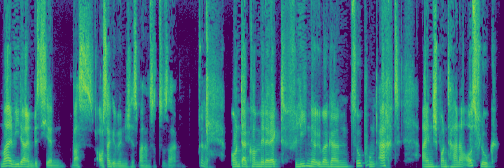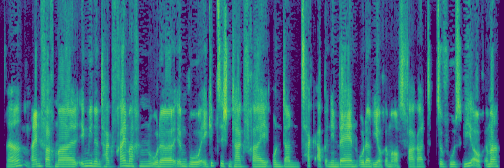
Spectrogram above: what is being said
mal wieder ein bisschen was Außergewöhnliches machen sozusagen. Genau. Und da kommen wir direkt, fliegender Übergang zu Punkt 8, ein spontaner Ausflug. Ja? Hm. Einfach mal irgendwie einen Tag frei machen oder irgendwo ergibt sich ein Tag frei und dann zack ab in den Van oder wie auch immer aufs Fahrrad, zu Fuß, wie auch immer.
